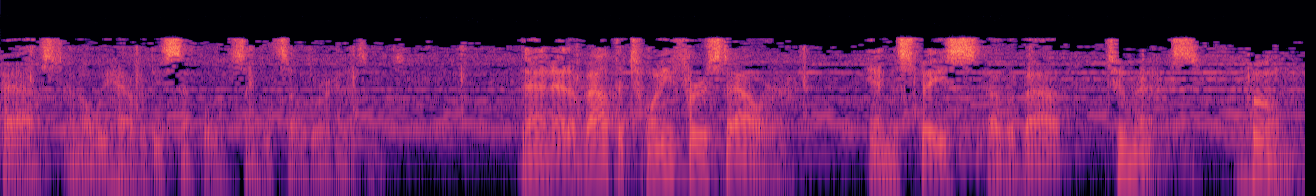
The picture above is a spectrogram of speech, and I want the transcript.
passed, and all we have are these simple single celled organisms. Then, at about the 21st hour, in the space of about two minutes, boom,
